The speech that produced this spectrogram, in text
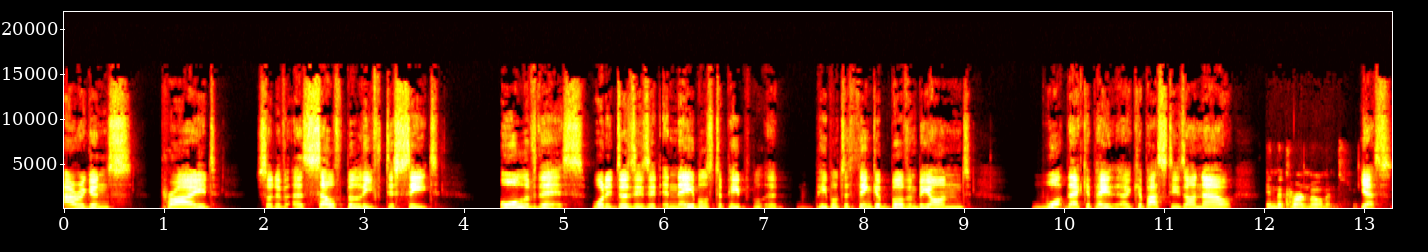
arrogance, pride, sort of a self belief deceit, all of this, what it does is it enables to people uh, people to think above and beyond what their capa- uh, capacities are now in the current moment. Yes,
